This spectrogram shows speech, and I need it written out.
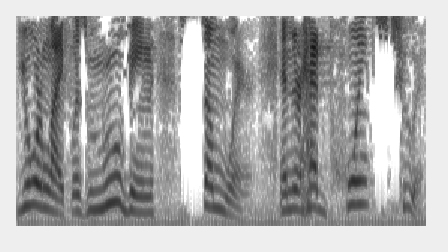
your life was moving somewhere, and there had points to it.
